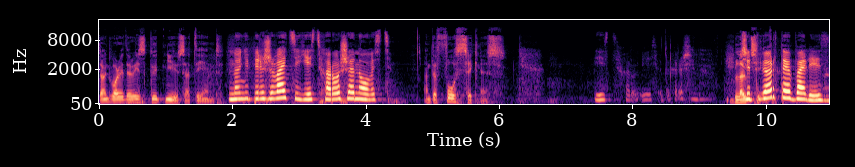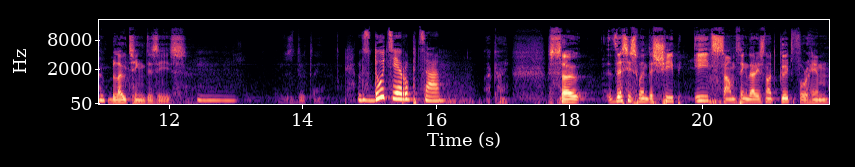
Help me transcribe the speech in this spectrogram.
Don't worry, there is good news at the end. Но не переживайте, есть хорошая новость. And the fourth sickness, Есть, хоро- есть это хорошая новость. bloating, Четвертая болезнь. bloating disease. Vzdute. Вздутие рубца. Okay. So this is when the sheep eats something that is not good for him,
